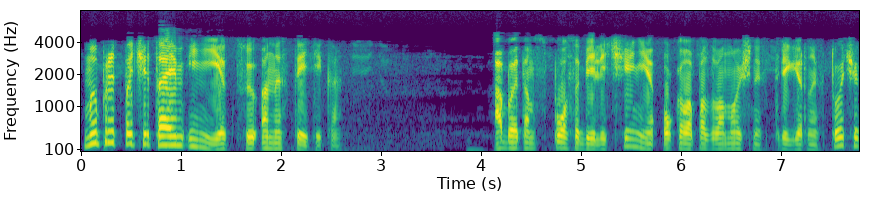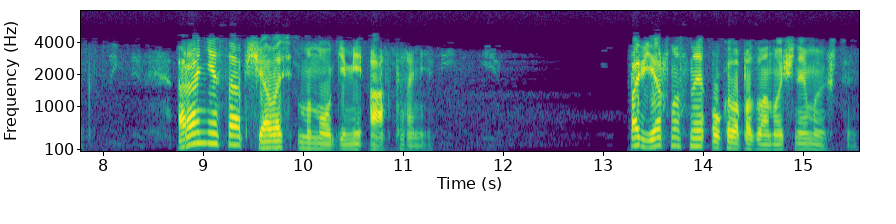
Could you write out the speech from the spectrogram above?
мы предпочитаем инъекцию анестетика. Об этом способе лечения околопозвоночных триггерных точек ранее сообщалось многими авторами. Поверхностные околопозвоночные мышцы.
